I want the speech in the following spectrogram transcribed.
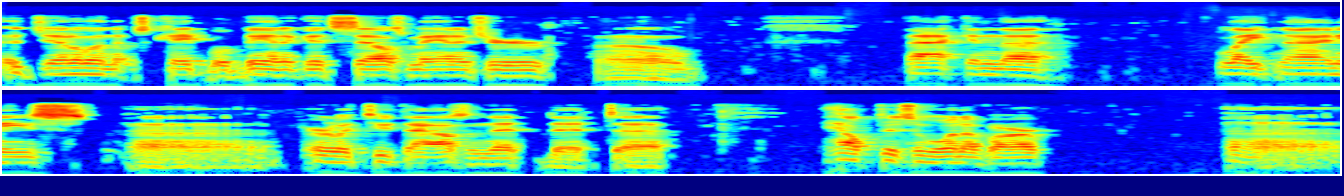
a, gentleman that was capable of being a good sales manager uh, back in the late '90s, uh, early 2000 that that uh, helped us in one of our uh,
